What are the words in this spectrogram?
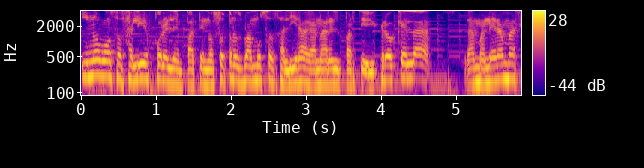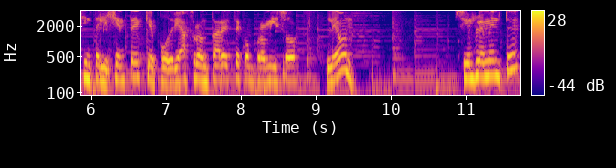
y no vamos a salir por el empate, nosotros vamos a salir a ganar el partido. Y creo que la, la manera más inteligente que podría afrontar este compromiso León. Simplemente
